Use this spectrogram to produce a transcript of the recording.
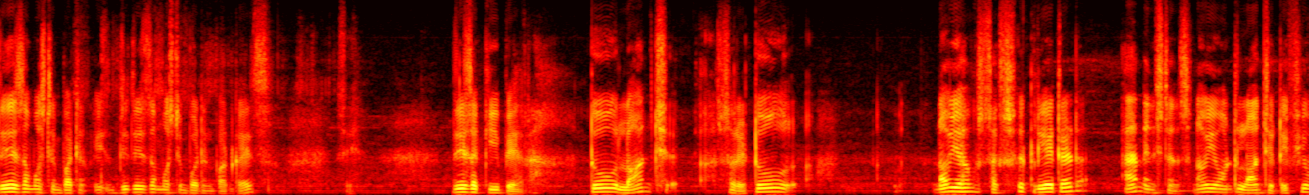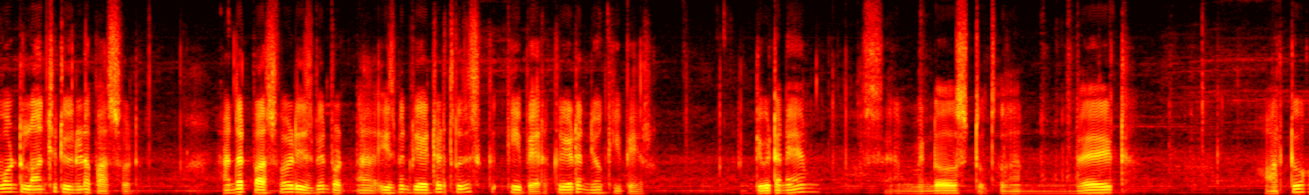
This is the most important this is the most important part guys. See this is a key pair. To launch sorry to now you have successfully created an instance. Now you want to launch it. If you want to launch it you need a password. And that password is been uh, is been created through this key pair. Create a new key pair. Give it a name. Sam windows 2008 r2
